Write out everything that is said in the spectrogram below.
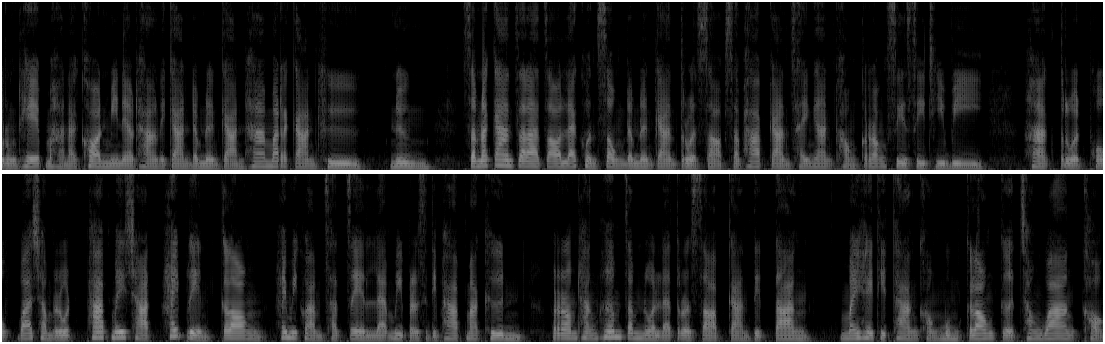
กรุงเทพมหานครมีแนวทางในการดำเนินการ 5 มาตรการคือ 1. สำนักการจราจรและขนส่งดำเนินการตรวจสอบสภาพการใช้งานของกล้อง CCTV หากตรวจพบว่าชำรุดภาพไม่ชัด ให้เปลี่ยนกล้อง ให้มีความชัดเจนและมีประสิทธิภาพมากขึ้น พร้อมทั้งเพิ่มจำนวนและตรวจสอบการติดตั้ง ไม่ให้ทิศทางของมุมกล้องเกิดช่องว่างของ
